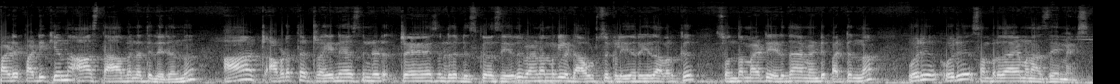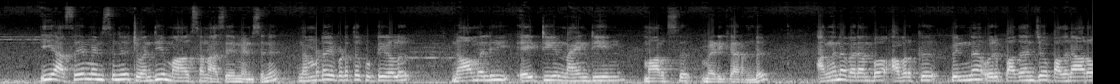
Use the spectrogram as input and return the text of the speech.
പഠി പഠിക്കുന്ന ആ സ്ഥാപനത്തിലിരുന്ന് ആ അവിടുത്തെ ട്രെയിനേഴ്സിന്റെ ട്രെയിനേഴ്സിന്റെ അടുത്ത് ഡിസ്കസ് ചെയ്ത് വേണമെങ്കിൽ ഡൗട്ട്സ് ക്ലിയർ ചെയ്ത് അവർക്ക് സ്വന്തമായിട്ട് എഴുതാൻ വേണ്ടി പറ്റുന്ന ഒരു ഒരു സമ്പ്രദായമാണ് അസൈൻമെന്റ്സ് ഈ അസൈൻമെന്റ്സിന് ട്വന്റി മാർക്സാണ് അസൈൻമെന്റ്സിന് നമ്മുടെ ഇവിടുത്തെ കുട്ടികൾ നോർമലി എയ്റ്റീൻ നയന്റീൻ മാർക്സ് മേടിക്കാറുണ്ട്. അങ്ങനെ വരുമ്പോൾ അവർക്ക് പിന്നെ ഒരു പതിനഞ്ചോ പതിനാറോ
